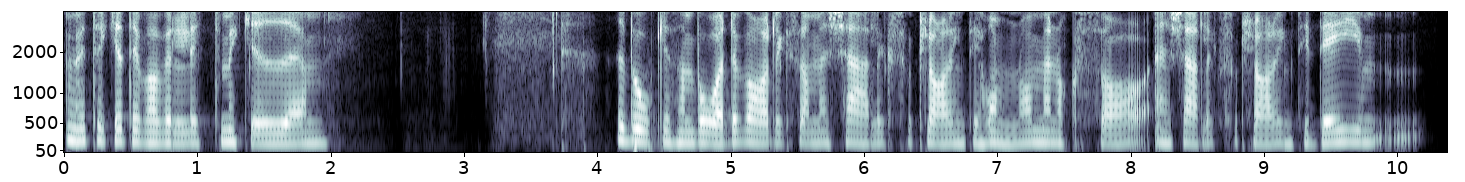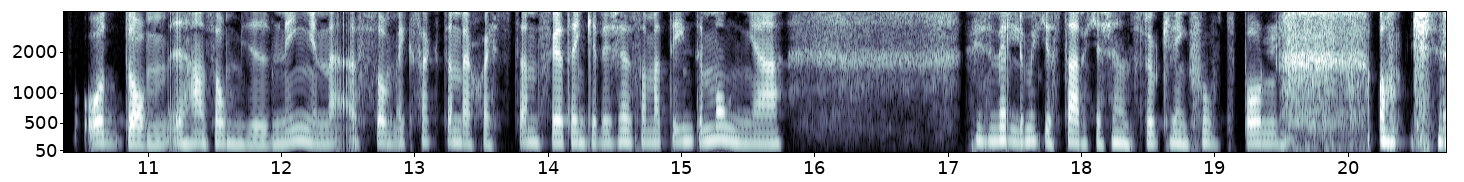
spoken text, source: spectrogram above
Jag tycker att det var väldigt mycket i, ehm, i boken som både var liksom en kärleksförklaring till honom men också en kärleksförklaring till dig och de i hans omgivning som exakt den där gesten. För jag tänker det känns som att det inte är många det finns väldigt mycket starka känslor kring fotboll och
